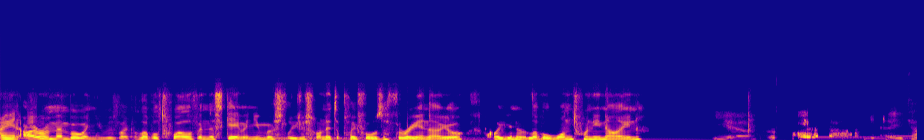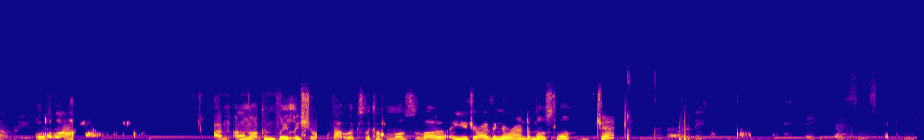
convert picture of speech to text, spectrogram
I mean, I remember when you was like level 12 in this game and you mostly just wanted to play Forza 3 and now you're, well, you know, level 129. Yeah. Yeah, you can be. Oh, I'm, I'm not completely sure. That looks like a Mosler. Are you driving around a Mosler, Jack? Yes, it's 100.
